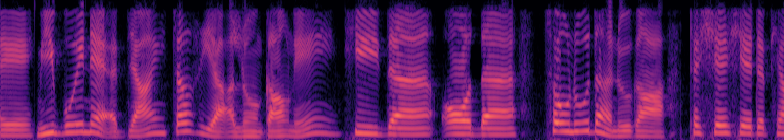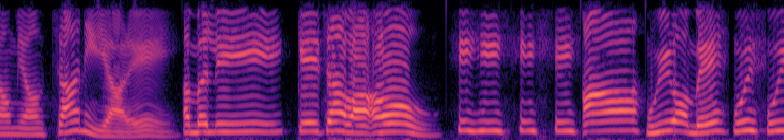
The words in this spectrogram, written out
လည်းမိပွေးနဲ့အပြိုင်ကြောက်စရာအလွန်ကောင်းတယ်ဟီတန်အော်တန် ခြုံတိုးတန်တို့ကတရှဲရှဲတဖြောင်ဖြောင်ကြားနေရတယ်အမလီကေကြပါအောင်ဟီဟီဟီဟီအာငွေတော့မဲငွေငွေ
